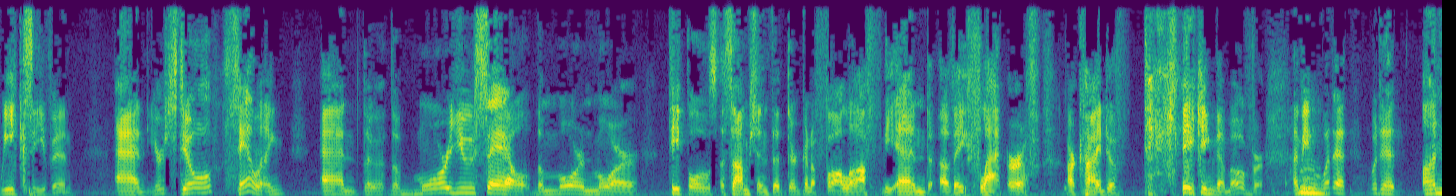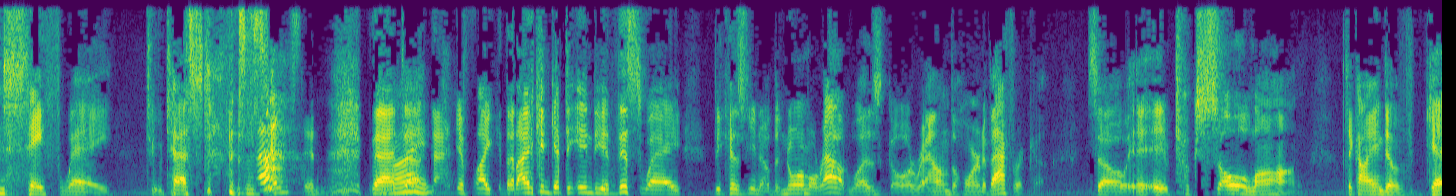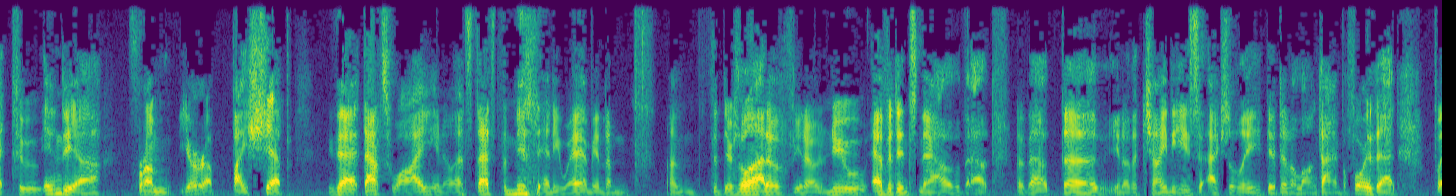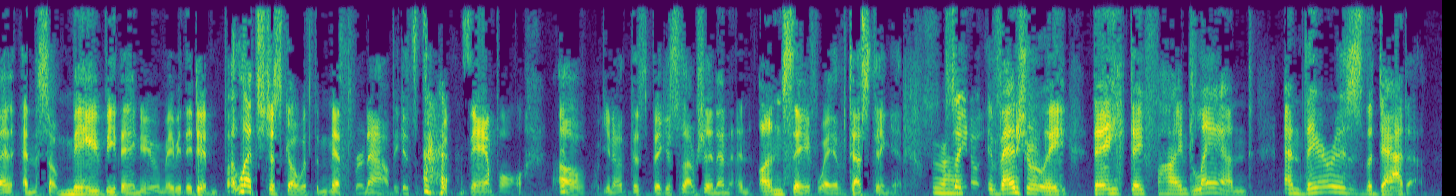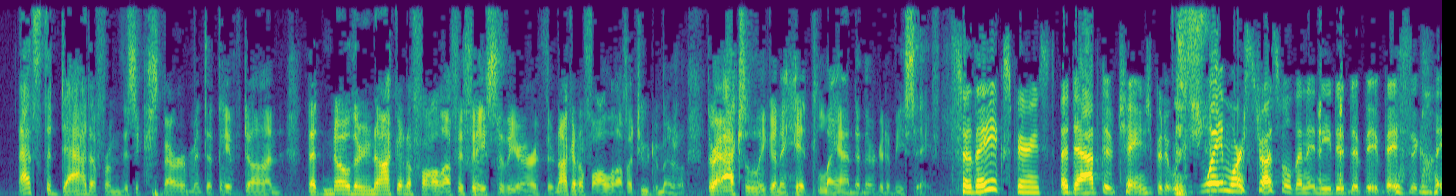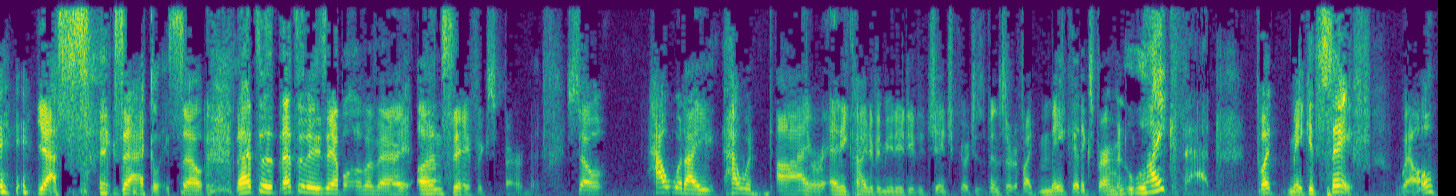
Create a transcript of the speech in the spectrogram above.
weeks even, and you're still sailing. And the the more you sail, the more and more people's assumptions that they're going to fall off the end of a flat Earth are kind of taking them over. I mean, mm. what a what an unsafe way to test this assumption that, uh, right. uh, that if I that I can get to India this way because you know the normal route was go around the Horn of Africa. So it, it took so long to kind of get to India from Europe by ship that that's why you know that's that's the myth anyway. I mean, I'm, I'm there's a lot of you know new evidence now about about the you know the Chinese actually did it a long time before that, but and so maybe they knew, maybe they didn't. But let's just go with the myth for now because it's a good example of you know this big assumption and an unsafe way of testing it. Right. So you know eventually they they find land and there is the data that's the data from this experiment that they've done that no, they're not going to fall off the face of the earth. They're not going to fall off a two dimensional. They're actually going to hit land and they're going to be safe. So they experienced adaptive change, but it was way more stressful than it needed to be, basically. Yes, exactly. So that's a, that's an example of a very unsafe experiment. So how would I, how would I or any kind of immunity to change coach has been certified make an experiment like that, but make it safe? Well,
